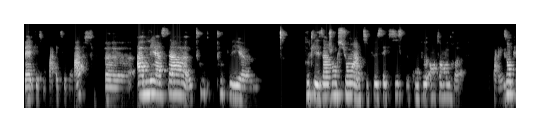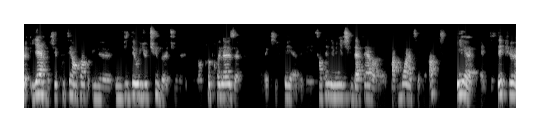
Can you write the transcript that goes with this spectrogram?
belles, qu'elles sont pas, etc. Amener à ça toutes les injonctions un petit peu sexistes qu'on peut entendre. Par exemple, hier, j'écoutais encore une, vidéo YouTube d'une entrepreneuse euh, qui fait des centaines de milliers de chiffres d'affaires par mois, etc. Et elle disait que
